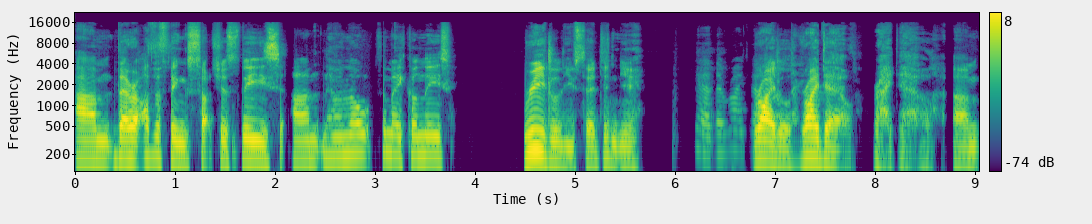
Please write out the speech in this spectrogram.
Um, there are other things such as these. Um, now, know what to make on these. Riedel, you said, didn't you? Yeah, they're Riedel, Riedel, Riedel. Um,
